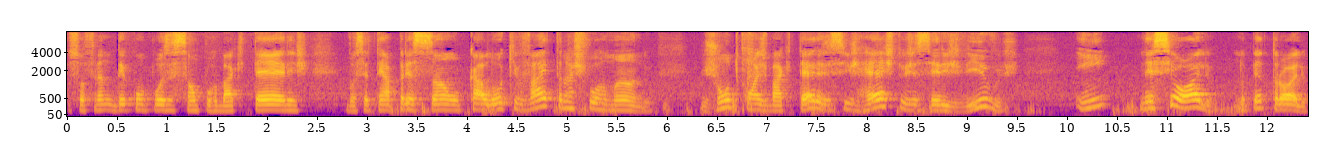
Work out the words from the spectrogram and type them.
sofrendo decomposição por bactérias. Você tem a pressão, o calor que vai transformando, junto com as bactérias, esses restos de seres vivos em nesse óleo, no petróleo.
